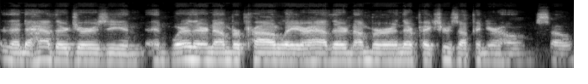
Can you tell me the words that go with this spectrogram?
than to have their jersey and, and wear their number proudly or have their number and their pictures up in your home. So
